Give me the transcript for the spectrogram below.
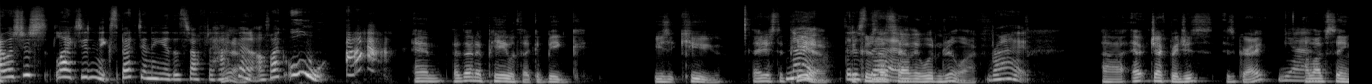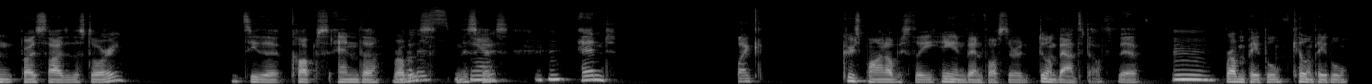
I was just like didn't expect any of the stuff to happen. Yeah. I was like, ooh, ah! and they don't appear with like a big music cue. They just appear just because that's how they would in real life. right, Uh, Jeff Bridges is great. yeah, I love seeing both sides of the story. See the cops and the robbers, Robbers, in this yeah. case, hmm and like Chris Pine. Obviously, he and Ben Foster are doing bad stuff. They're Mm, robbing people, killing people,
